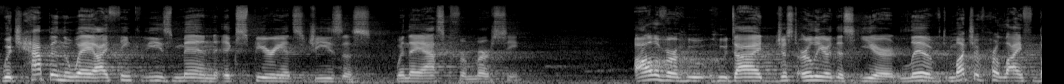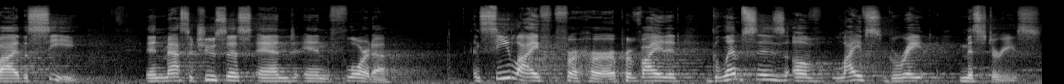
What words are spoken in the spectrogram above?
which happen the way I think these men experience Jesus when they ask for mercy. Oliver, who, who died just earlier this year, lived much of her life by the sea. in Massachusetts and in Florida. And sea life for her provided glimpses of life's great mysteries.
